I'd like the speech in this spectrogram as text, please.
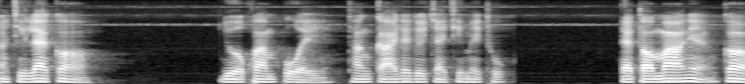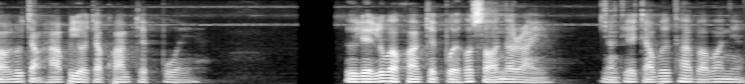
อาทีแรกก็อยู่กับความป่วยทางกายได้โดยใจที่ไม่ทุกข์ แต่ต่อมาเนี่ยก็รู้จักหาประโยชน์จากความเจ็บป่วยคือเรียนรู้ว่าความเจ็บป่วยเขาสอนอะไร อย่างที่อาจารย์พุทธทาสบอกว่าเนี่ย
